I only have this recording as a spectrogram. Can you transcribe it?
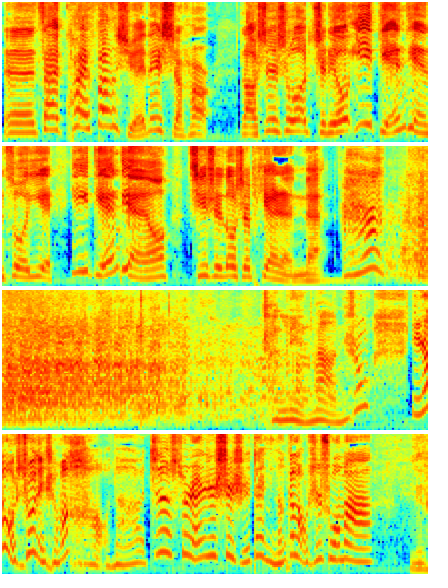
呃，在快放学的时候，老师说只留一点点作业，一点点哦，其实都是骗人的。啊？陈琳呐、你说你让我说你什么好呢？这虽然是事实，但你能跟老师说吗？你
